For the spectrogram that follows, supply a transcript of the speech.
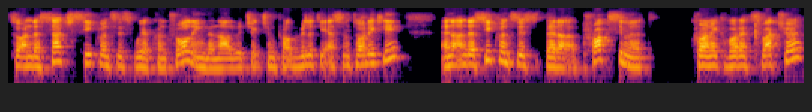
So under such sequences, we are controlling the null rejection probability asymptotically. And under sequences that are approximate Kronecker product structure,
